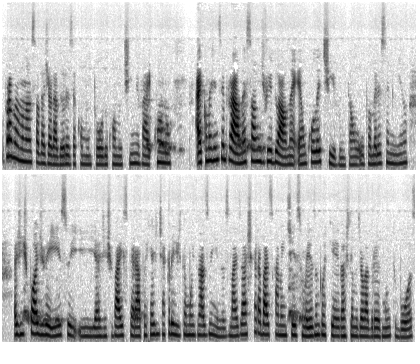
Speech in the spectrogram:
o problema não é só das jogadoras, é como um todo, quando o time vai. Quando. Aí, como a gente sempre fala, não é só individual, né? É um coletivo. Então, o Palmeiras feminino, a gente pode ver isso e, e a gente vai esperar, porque a gente acredita muito nas meninas. Mas eu acho que era basicamente isso mesmo, porque nós temos jogadoras muito boas.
